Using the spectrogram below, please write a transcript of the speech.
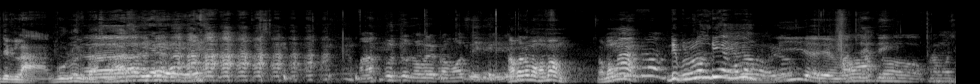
Jadi lagu lo dibahas-bahas. Oh, iya, iya, iya. Mampus lu nggak boleh promosi. Apa lo mau ngomong? Ngomong nggak? Dia belum dia ngomong. Iya dia Awas marketing. bro, promosi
